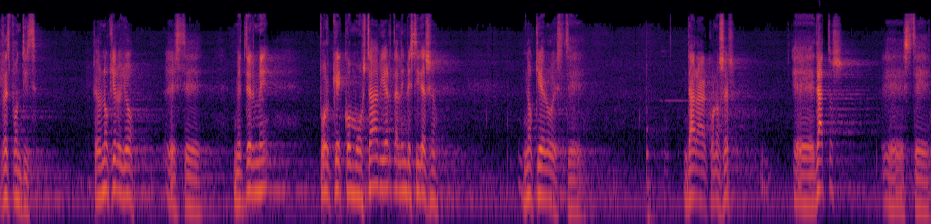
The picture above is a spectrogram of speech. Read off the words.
respondida. Pero no quiero yo este, meterme porque como está abierta la investigación, no quiero este, dar a conocer eh, datos este,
